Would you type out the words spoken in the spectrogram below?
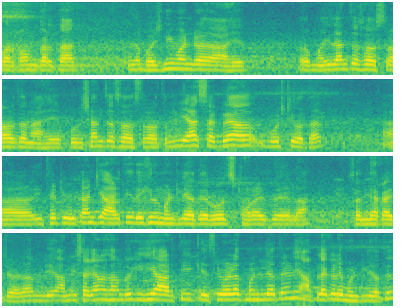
परफॉर्म करतात. त्यानंतर भजनी मंडळं आहेत महिलांचं सहस्रावर्तन आहे पुरुषांचं सहस्रावर्तन म्हणजे या सगळ्या गोष्टी होतात. इथे टिळकांची आरती देखील म्हटली जाते रोज ठराविक वेळेला संध्याकाळच्या वेळेला. म्हणजे आम्ही सगळ्यांना सांगतो की ही आरती केसरी वेळात म्हटली जाते आणि आपल्याकडे म्हटली जाते.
